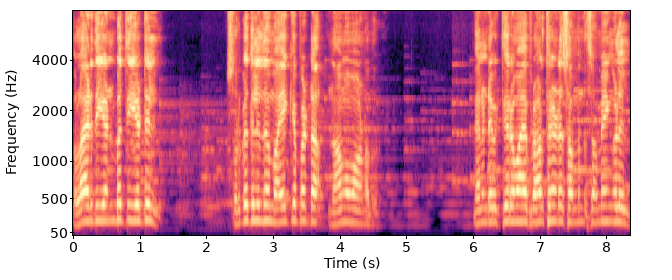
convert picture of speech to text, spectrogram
തൊള്ളായിരത്തി എൺപത്തി എട്ടിൽ സ്വർഗത്തിൽ നിന്നും അയക്കപ്പെട്ട നാമമാണത്. ഞാൻ എന്റെ വ്യക്തിപരമായ പ്രാർത്ഥനയുടെ സമയങ്ങളിൽ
